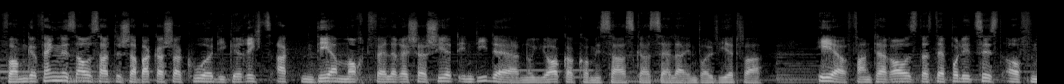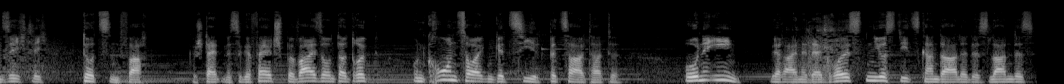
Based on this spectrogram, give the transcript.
Vom Gefängnis aus hatte Shabaka Shakur die Gerichtsakten der Mordfälle recherchiert, in die der New Yorker Kommissar Scarcella involviert war. Er fand heraus, dass der Polizist offensichtlich dutzendfach Geständnisse gefälscht, Beweise unterdrückt und Kronzeugen gezielt bezahlt hatte. Ohne ihn wäre einer der größten Justizskandale des Landes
